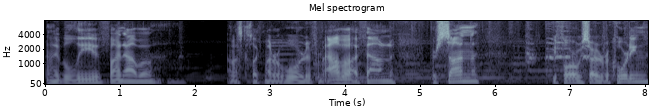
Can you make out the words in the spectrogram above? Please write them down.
And I believe find Alba. I must collect my reward from Alba. I found her son before we started recording.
